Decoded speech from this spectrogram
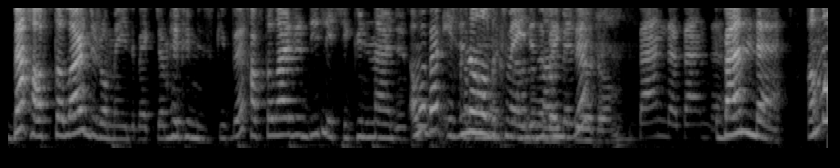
ben haftalardır o maili bekliyorum hepimiz gibi. Haftalardır değil de işte günlerdir. Ama ben izin aldık mailini başlandığından beri. bekliyorum. Ben de ben de. Ben de. Ama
